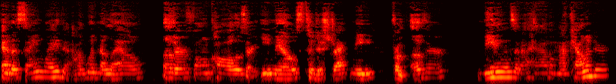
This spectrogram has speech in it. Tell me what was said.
And the same way that I wouldn't allow other phone calls or emails to distract me from other meetings that I have on my calendar,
